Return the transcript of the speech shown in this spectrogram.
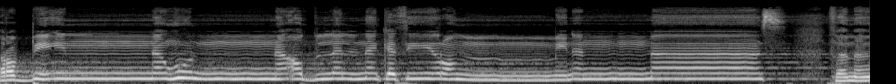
رب إنهن أضللن كثيرا من الناس فمن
